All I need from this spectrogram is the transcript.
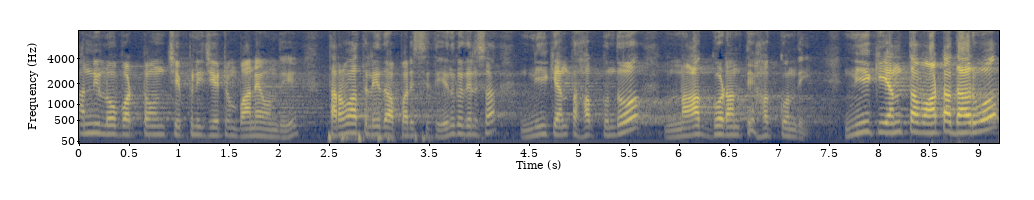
అన్ని లోబట్టడం చెప్పిని చేయటం బాగానే ఉంది. తర్వాత లేదు ఆ పరిస్థితి. ఎందుకు తెలుసా? నీకెంత హక్కు ఉందో నాకు కూడా అంతే హక్కు ఉంది నీకు ఎంత వాటాదారువో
